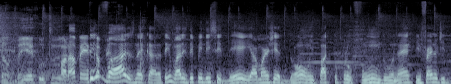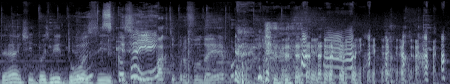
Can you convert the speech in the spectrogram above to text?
também é cultura. Parabéns, Tem capeta. vários, né, cara? Tem vários. Independência Day, Armagedon, Impacto Profundo, né? Inferno de Dante, 2012. Desculpa Esse aí, hein? impacto profundo aí é por nome.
